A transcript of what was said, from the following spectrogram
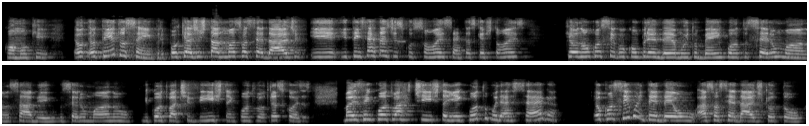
como que eu, eu tento sempre, porque a gente está numa sociedade e, e tem certas discussões, certas questões que eu não consigo compreender muito bem enquanto ser humano, sabe? O ser humano, enquanto ativista, enquanto outras coisas. Mas enquanto artista e enquanto mulher cega, eu consigo entender o, a sociedade que eu tô.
